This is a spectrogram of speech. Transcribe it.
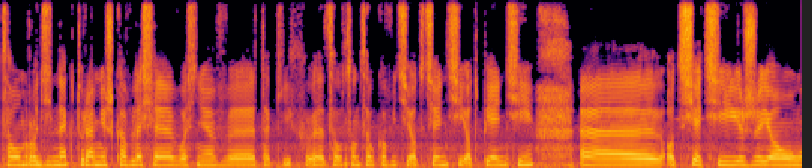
całą rodzinę, która mieszka w lesie właśnie w takich, są całkowicie odcięci, odpięci e, od sieci, żyją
